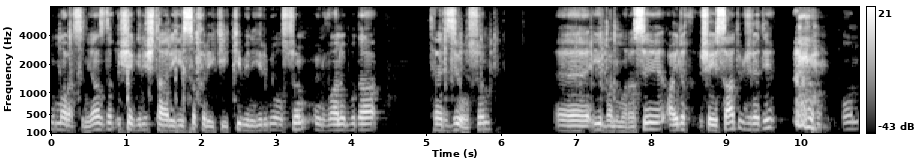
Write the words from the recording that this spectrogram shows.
Numarasını yazdık. İşe giriş tarihi 02-2020 olsun. Ünvanı bu da terzi olsun. Ee, İBAN numarası aylık şey saat ücreti 10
